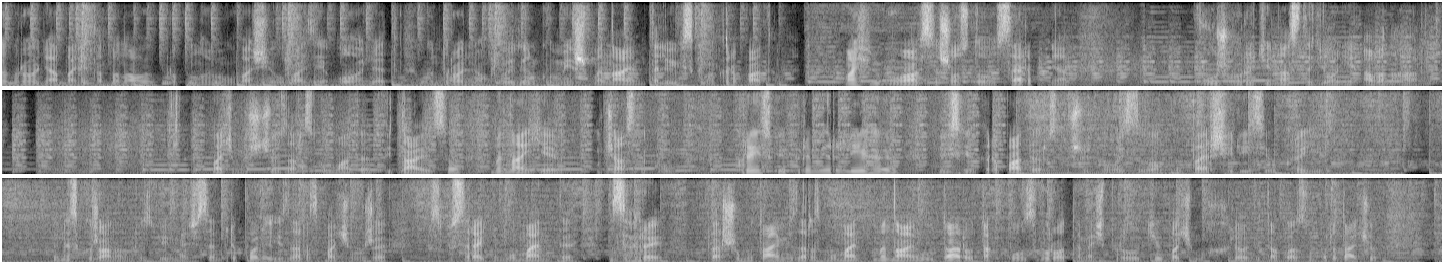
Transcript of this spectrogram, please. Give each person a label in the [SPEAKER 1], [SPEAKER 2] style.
[SPEAKER 1] Доброго дня, пані та панове. Пропонуємо вашій увазі огляд контрольного поєдинку між Минаєм та Львівськими Карпатами. Матч відбувався 6 серпня в Ужгороді на стадіоні Авангард. Бачимо, що зараз команди вітаються. Минай є учасником Української прем'єр-ліги. Львівські Карпати розпочнуть новий сезон у першій лізі України. Денис Кожанов розвів м'яч в центрі поля, і зараз бачимо вже безпосередньо моменти з гри у першому таймі. Зараз момент минає удар, однак повз ворота м'яч прилетів. Бачимо, Хахльов віддав класну передачу.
